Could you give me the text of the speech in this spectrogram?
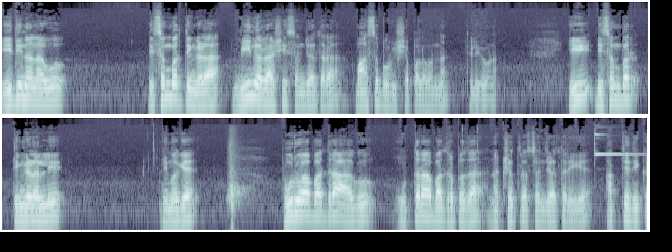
ಈ ದಿನ ನಾವು ಡಿಸೆಂಬರ್ ತಿಂಗಳ ಮೀನರಾಶಿ ಸಂಜಾತರ ಮಾಸ ಭವಿಷ್ಯ ಫಲವನ್ನು ತಿಳಿಯೋಣ. ಈ ಡಿಸೆಂಬರ್ ತಿಂಗಳಲ್ಲಿ ನಿಮಗೆ ಪೂರ್ವಭದ್ರ ಹಾಗೂ ಉತ್ತರ ಭದ್ರಪದ ನಕ್ಷತ್ರ ಸಂಜಾತರಿಗೆ ಅತ್ಯಧಿಕ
